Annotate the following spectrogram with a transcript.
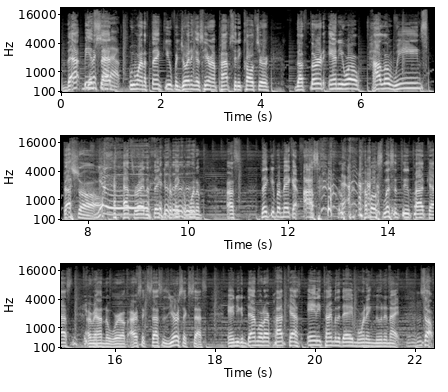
That being said, we want to thank you for joining us here on Pop City Culture, the third annual Halloween special. That's right, and thank you for making one of us. Thank you for making us the most listened to podcast around the world. Our success is your success. And you can download our podcast any time of the day, morning, noon, and night. Mm-hmm. So,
